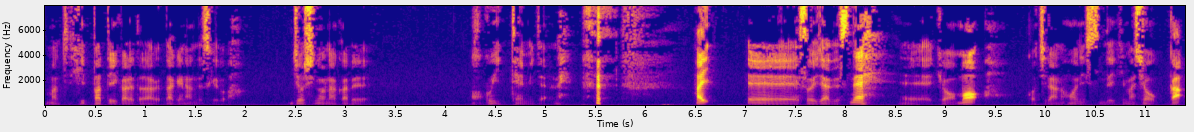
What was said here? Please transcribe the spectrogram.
まず引っ張っていかれただけなんですけど。女子の中で、国一点みたいなね。はい。えー、それじゃあですね、えー、今日もこちらの方に進んでいきましょうか。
